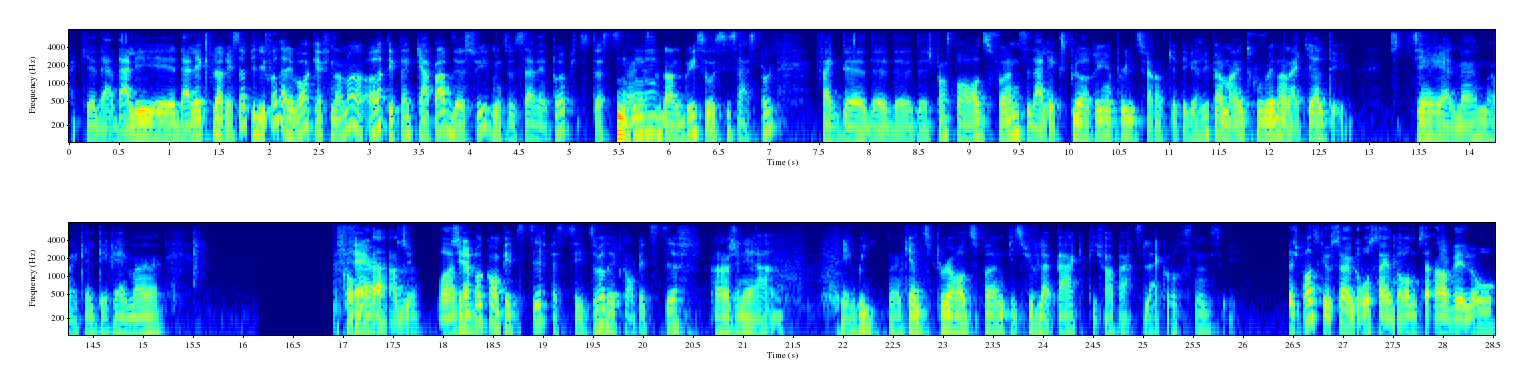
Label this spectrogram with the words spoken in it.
Fait que d'aller, d'aller explorer ça, puis des fois d'aller voir que finalement, ah, tu es peut-être capable de suivre, mais tu le savais pas, puis tu t'ostines à rester dans le B, ça aussi, ça se peut. Fait que de, de, de, je pense pour avoir du fun, c'est d'aller explorer un peu les différentes catégories, puis à un moment donné, trouver dans laquelle tu te tiens réellement, dans laquelle tu es réellement Confortable. Je dirais pas compétitif, parce que c'est dur d'être compétitif en général. Mais oui, dans lequel tu peux avoir du fun, puis suivre le pack, puis faire partie de la course. Là, je pense qu'il y a aussi un gros syndrome en vélo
